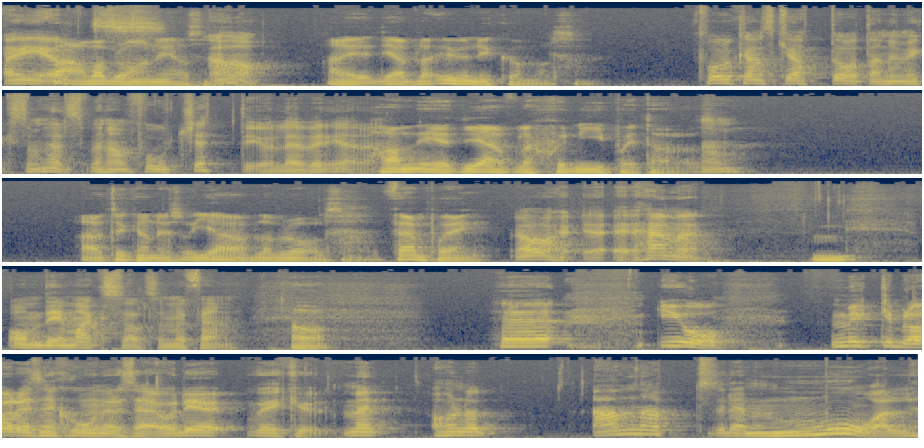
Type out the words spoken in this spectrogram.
Helt- Fan vad bra han är alltså. Ja. Han är ett jävla unikum alltså. Folk kan skratta åt honom hur mycket som helst, men han fortsätter ju att leverera. Han är ett jävla geni på gitarr alltså. Mm. Ja, jag tycker han är så jävla bra alltså. Fem poäng. Ja, här med. Mm. Om det är max alltså med fem. Ja. Eh, jo, mycket bra recensioner och så här, och det var ju kul. Men har du något annat sådär mål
